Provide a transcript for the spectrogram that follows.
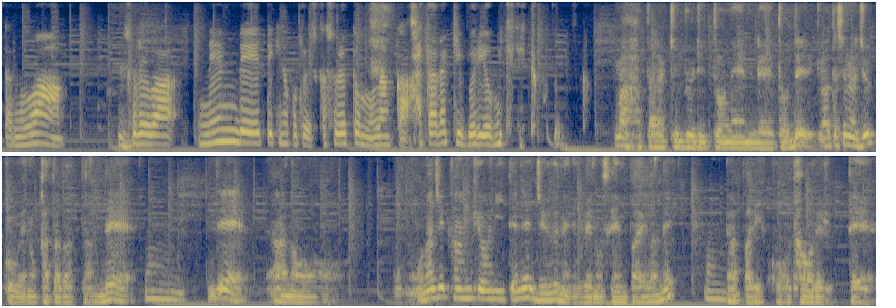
たのはうん、それは年齢的なことですか？それともなんか働きぶりを見ててってことですか？まあ、働きぶりと年齢と、で、私の10個上の方だったんで、うん。であの同じ環境にいてね10年上の先輩がねうん。やっぱりこう倒れるって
